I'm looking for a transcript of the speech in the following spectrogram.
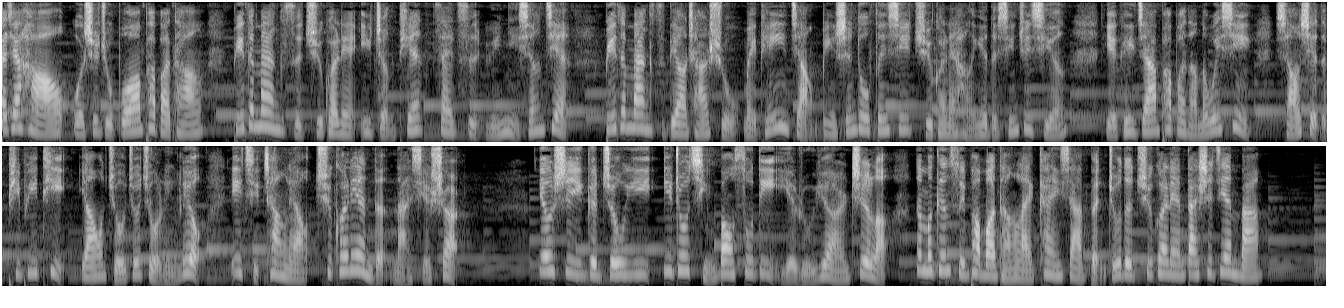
大家好，我是主播泡泡糖，BitMax 区块链一整天再次与你相见。BitMax 调查署每天一讲，并深度分析区块链行业的新剧情，也可以加泡泡糖的微信，小写的 PPT 幺九九九零六，一起畅聊区块链的那些事儿。又是一个周一，一周情报速递也如约而至了。那么跟随泡泡糖来看一下本周的区块链大事件吧。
